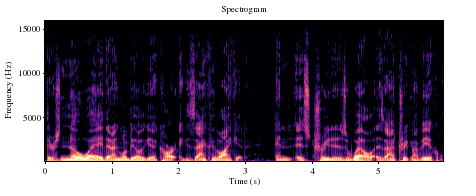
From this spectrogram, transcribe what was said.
there's no way that I'm going to be able to get a car exactly like it and is treated as well as I treat my vehicle.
